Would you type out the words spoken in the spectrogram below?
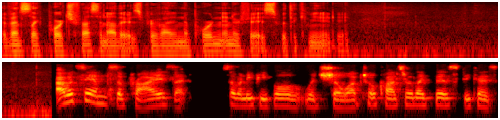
Events like Porch Fest and others provide an important interface with the community. I would say I'm surprised that so many people would show up to a concert like this because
